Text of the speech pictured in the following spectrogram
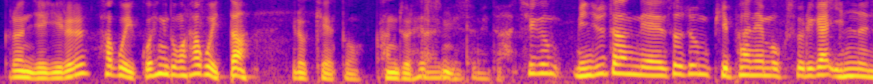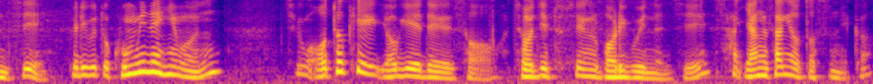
그런 얘기를 하고 있고 행동을 하고 있다. 이렇게 또 강조를 했습니다. 알겠습니다. 지금 민주당 내에서 좀 비판의 목소리가 있는지 그리고 또 국민의힘은 지금 어떻게 여기에 대해서 저지 투쟁을 벌이고 있는지 양상이 어떻습니까?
